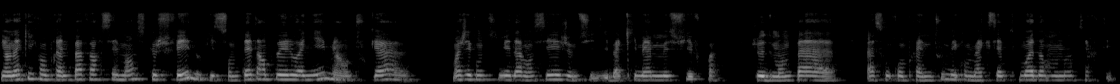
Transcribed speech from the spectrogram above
Il y en a qui comprennent pas forcément ce que je fais, donc ils sont peut-être un peu éloignés, mais en tout cas, heu, moi j'ai continué d'avancer et je me suis dit: «Bah, qu'ils m'aiment me suivre, quoi». Je demande pas à ce qu'on comprenne tout, mais qu'on m'accepte moi dans mon entièreté.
